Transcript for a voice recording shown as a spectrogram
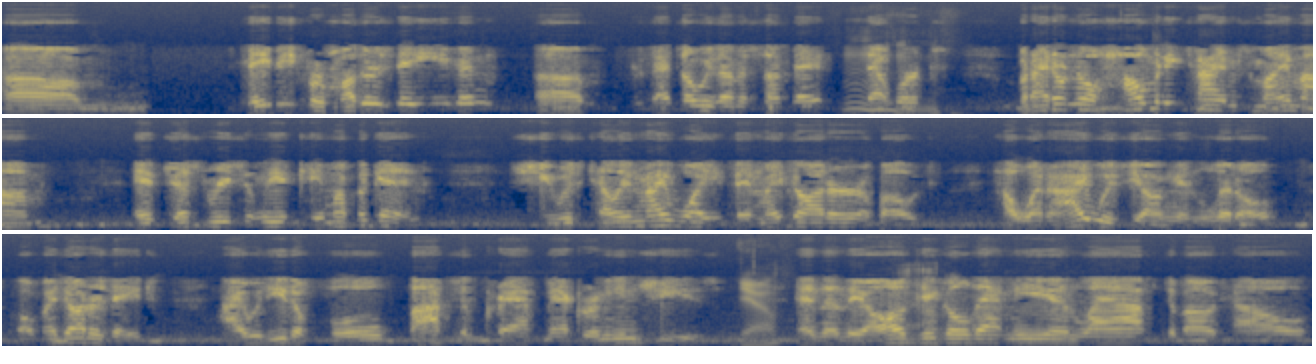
um, maybe for Mother's Day even, um, 'cause that's always on a Sunday. That works. But I don't know how many times my mom, and just recently it came up again. She was telling my wife and my daughter about how when I was young and little, about my daughter's age, I would eat a full box of Kraft macaroni and cheese. Yeah. And then they all giggled at me and laughed about how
